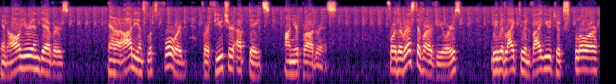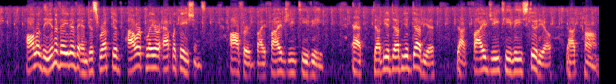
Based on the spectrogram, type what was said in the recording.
in all your endeavors, and our audience looks forward for future updates on your progress. For the rest of our viewers, we would like to invite you to explore all of the innovative and disruptive Power Player applications offered by 5G TV at www.5gtvstudio.com.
